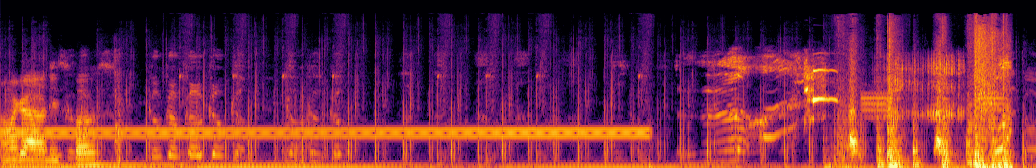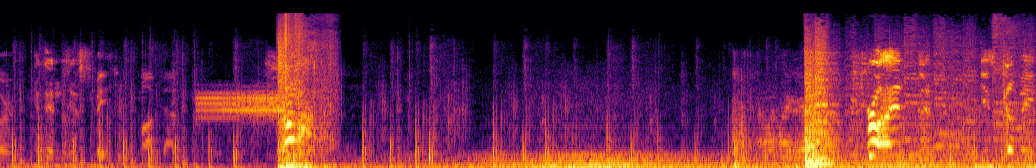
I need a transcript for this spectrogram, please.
Oh my god, he's close. Go, go, go, go, go. Go, go, Run! He's coming!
